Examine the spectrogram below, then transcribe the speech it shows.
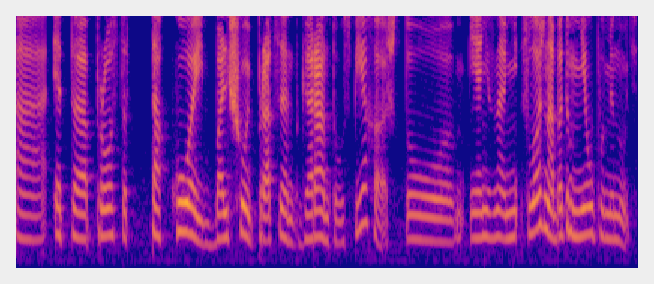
а, это просто такой большой процент гаранта успеха, что, я не знаю, сложно об этом не упомянуть.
